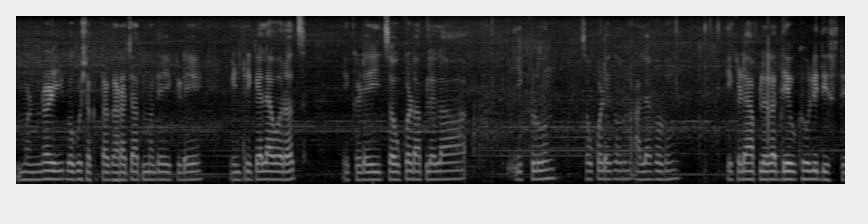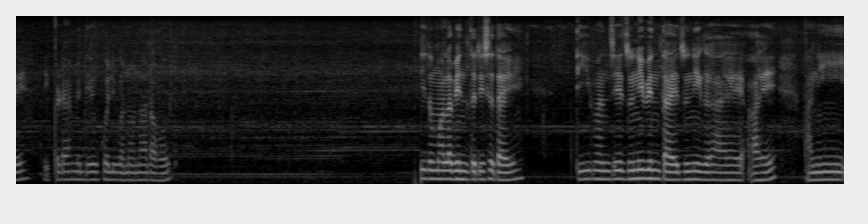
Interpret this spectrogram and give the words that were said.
मंडळी बघू शकता घराच्या आतमध्ये इकडे एंट्री केल्यावरच इकडे ही चौकड आपल्याला इकडून चौकडे करून आल्याकडून इकडे आपल्याला देवखोली दिसते. इकडे आम्ही देवखोली बनवणार आहोत. ती तुम्हाला भिंत दिसत आहे. ती म्हणजे जुनी भिंत आहे जुनी आहे आहे. आणि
